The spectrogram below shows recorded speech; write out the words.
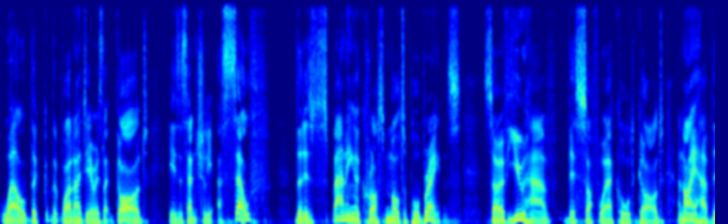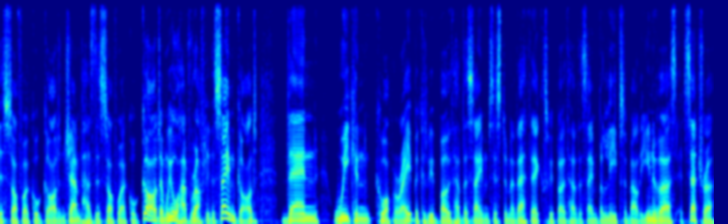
well, the, the one idea is that God is essentially a self that is spanning across multiple brains. So if you have this software called God, and I have this software called God, and Jamp has this software called God, and we all have roughly the same God, then we can cooperate because we both have the same system of ethics, we both have the same beliefs about the universe, etc.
